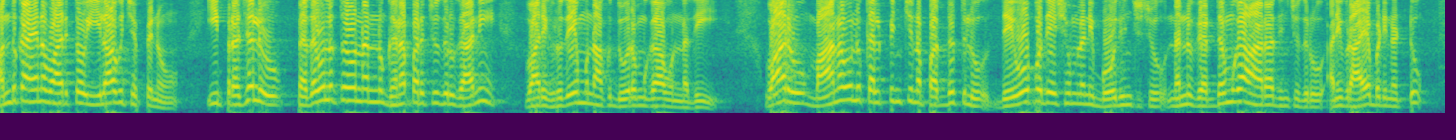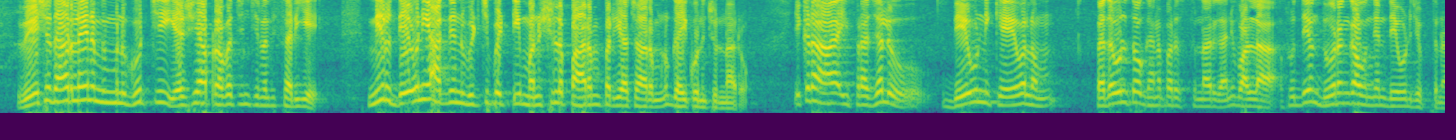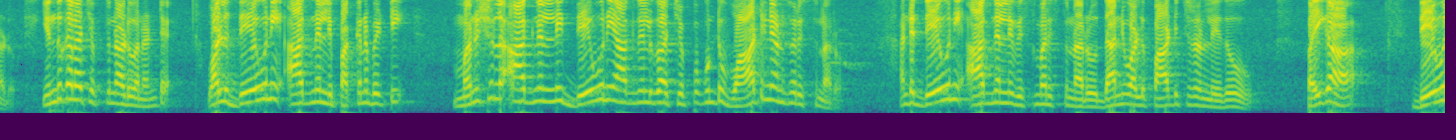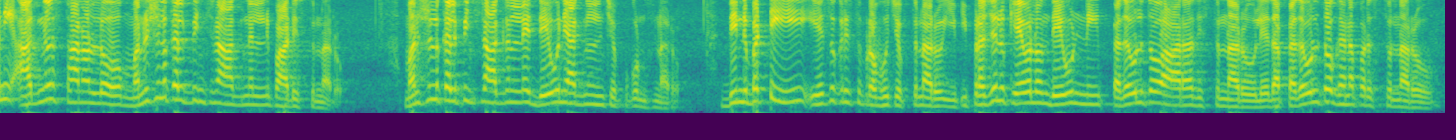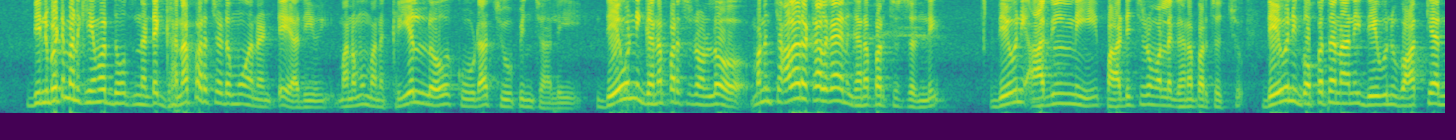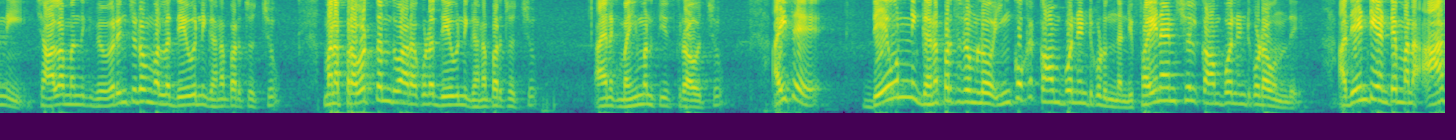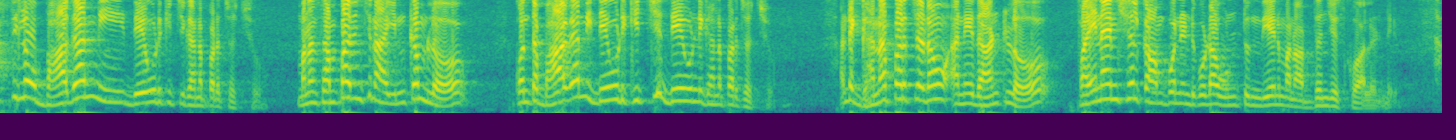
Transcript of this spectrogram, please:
అందుకు ఆయన వారితో ఇలాగు చెప్పెను ఈ ప్రజలు పెదవులతో నన్ను ఘనపరచుదురు గాని వారి హృదయము నాకు దూరముగా ఉన్నది. వారు మానవులు కల్పించిన పద్ధతులు దేవోపదేశములని బోధించుచు నన్ను వ్యర్థముగా ఆరాధించుదురు అని వ్రాయబడినట్టు వేషధారులైన మిమ్మల్ని గూర్చి ఏషియా ప్రవచించినది సరియే. మీరు దేవుని ఆజ్ఞను విడిచిపెట్టి మనుషుల పారంపర్యాచారమును గైకొనుచున్నారు. ఇక్కడ ఈ ప్రజలు దేవుణ్ణి కేవలం పెదవులతో ఘనపరుస్తున్నారు కానీ వాళ్ళ హృదయం దూరంగా ఉందని దేవుడు చెప్తున్నాడు. ఎందుకు అలా చెప్తున్నాడు అని అంటే వాళ్ళు దేవుని ఆజ్ఞల్ని పక్కన పెట్టి మనుషుల ఆజ్ఞల్ని దేవుని ఆజ్ఞలుగా చెప్పుకుంటూ వాటిని అనుసరిస్తున్నారు. అంటే దేవుని ఆజ్ఞల్ని విస్మరిస్తున్నారు దాన్ని వాళ్ళు పాటించడం లేదు. పైగా దేవుని ఆజ్ఞల స్థానంలో మనుషులు కల్పించిన ఆజ్ఞల్ని పాటిస్తున్నారు. మనుషులు కల్పించిన ఆజ్ఞలనే దేవుని ఆజ్ఞలను చెప్పుకుంటున్నారు. దీన్ని బట్టి యేసుక్రీస్తు ప్రభు చెప్తున్నారు ఈ ప్రజలు కేవలం దేవుణ్ణి పెదవులతో ఆరాధిస్తున్నారు లేదా పెదవులతో ఘనపరుస్తున్నారు. దీన్ని బట్టి మనకి ఏమర్థమవుతుందంటే ఘనపరచడము అని అంటే అది మనము మన క్రియల్లో కూడా చూపించాలి. దేవుణ్ణి ఘనపరచడంలో మనం చాలా రకాలుగా ఆయన ఘనపరచండి దేవుని ఆజ్ఞల్ని పాటించడం వల్ల ఘనపరచొచ్చు. దేవుని గొప్పతనాన్ని దేవుని వాక్యాన్ని చాలామందికి వివరించడం వల్ల దేవుని ఘనపరచొచ్చు. మన ప్రవర్తన ద్వారా కూడా దేవుని ఘనపరచొచ్చు. ఆయనకు మహిమను తీసుకురావచ్చు. అయితే దేవుణ్ణి గనపరచడంలో ఇంకొక కాంపోనెంట్ కూడా ఉందండి. ఫైనాన్షియల్ కాంపోనెంట్ కూడా ఉంది. అదేంటి అంటే మన ఆస్తిలో భాగాన్ని దేవుడికిచ్చి ఘనపరచొచ్చు. మనం సంపాదించిన ఆ ఇన్కంలో కొంత భాగాన్ని దేవుడికిచ్చి దేవుణ్ణి ఘనపరచవచ్చు అంటే ఘనపరచడం అనే దాంట్లో ఫైనాన్షియల్ కాంపోనెంట్ కూడా ఉంటుంది అని మనం అర్థం చేసుకోవాలండి.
